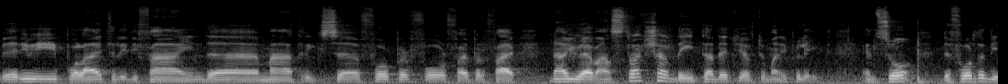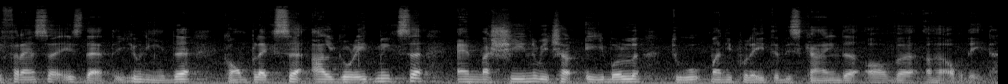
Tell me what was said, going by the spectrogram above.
very politely defined uh, matrix uh, 4 per 4 5 per 5 now you have unstructured data that you have to manipulate and so the fourth difference is that you need complex algorithmics and machine which are able to manipulate this kind of, uh, of data.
